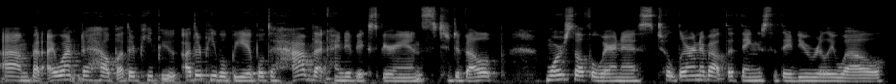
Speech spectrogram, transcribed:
Um, but i want to help other people other people be able to have that kind of experience to develop more self-awareness to learn about the things that they do really well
